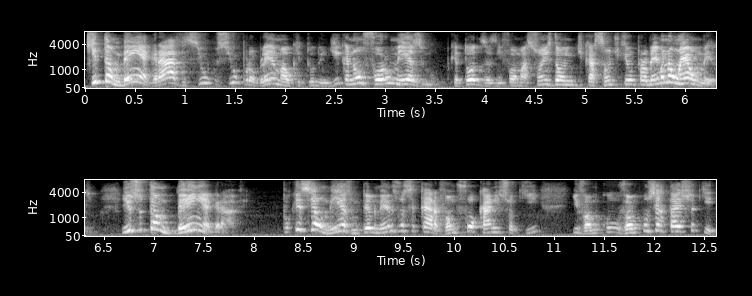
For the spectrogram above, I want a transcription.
Que também é grave se o, se o problema, ao que tudo indica, não for o mesmo. Porque todas as informações dão indicação de que o problema não é o mesmo. Isso também é grave. Porque se é o mesmo, pelo menos você, cara, vamos focar nisso aqui e vamos, vamos consertar isso aqui.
